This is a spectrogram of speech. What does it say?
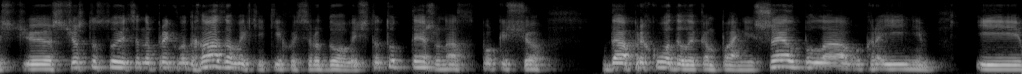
Що, що стосується, наприклад, газових якихось родовищ, то тут теж у нас поки що да, приходили компанії Shell була в Україні, і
